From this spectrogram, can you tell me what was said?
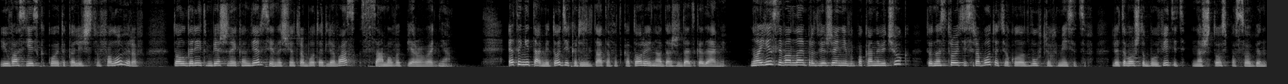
и у вас есть какое-то количество фолловеров, то алгоритм бешеной конверсии начнет работать для вас с самого первого дня. Это не та методика, результатов от которой надо ожидать годами. Ну а если в онлайн-продвижении вы пока новичок, то настройтесь работать около 2-3 месяцев для того, чтобы увидеть, на что способен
